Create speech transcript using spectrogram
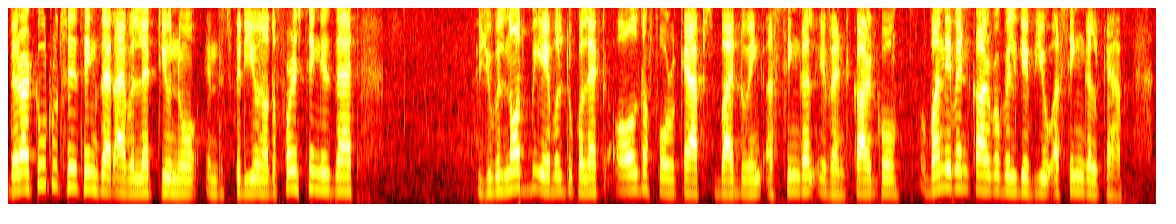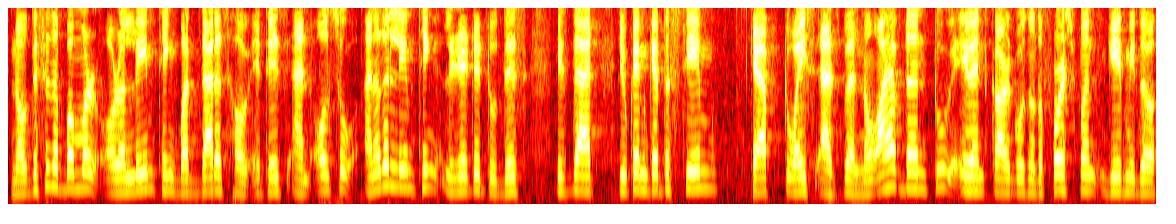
there are two to three things that I will let you know in this video. Now, the first thing is that you will not be able to collect all the four caps by doing a single event cargo. One event cargo will give you a single cap now this is a bummer or a lame thing but that is how it is. And also another lame thing related to this is that you can get the same cap twice as well. Now i have done two event cargoes now the first one gave me the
